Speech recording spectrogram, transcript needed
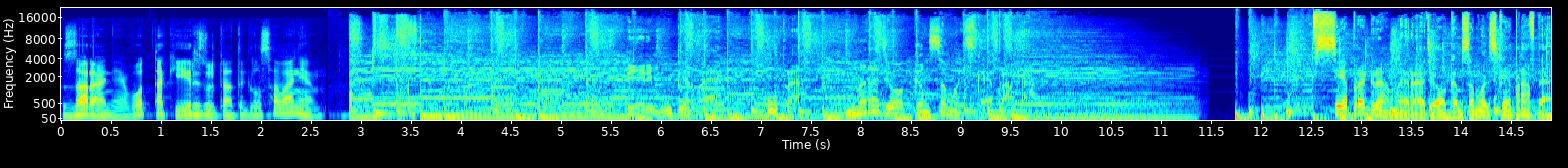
заранее. Вот такие результаты голосования. Пермь первое. Утро. На радио «Комсомольская правда». Все программы «Радио Комсомольская правда»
